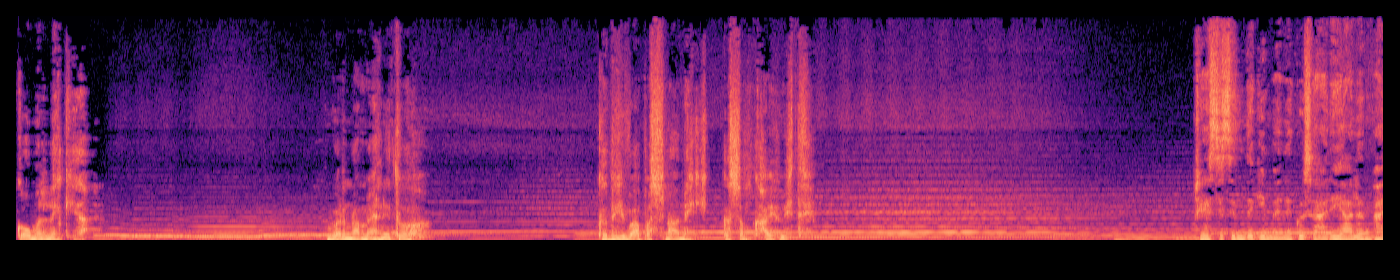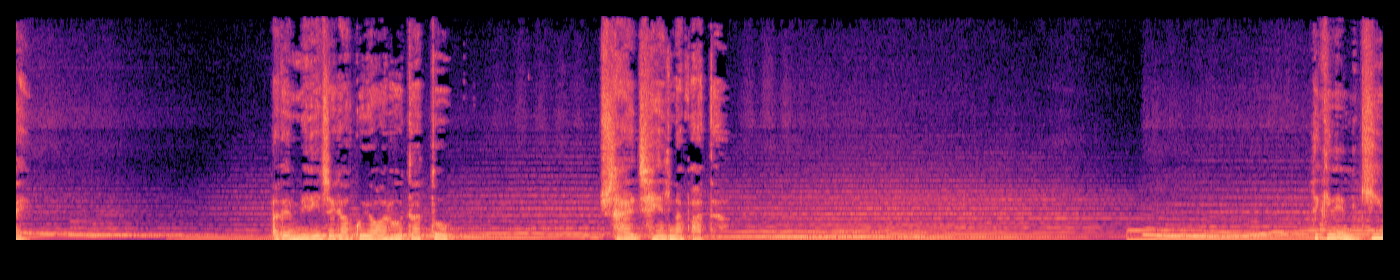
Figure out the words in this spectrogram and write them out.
कोमल ने किया वरना मैंने तो कभी वापस ना आने की कसम खाई हुई थी। जैसी ज़िंदगी मैंने गुजारी आलम भाई, अगर मेरी जगह कोई और होता तो शायद झेल ना पाता। लेकिन इनकी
